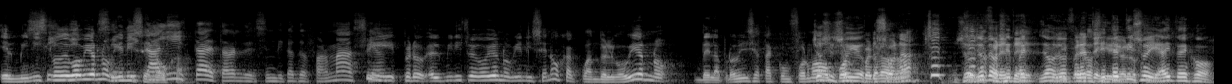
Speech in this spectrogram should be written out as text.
el ministro de gobierno viene y se enoja. Sindicalista, estaba el del sindicato de farmacia. Sí, pero el ministro de gobierno viene y se enoja cuando el gobierno de la provincia está conformado Yo sí por soy personas perdón, ¿no? yo, yo te lo, yo te lo sintetizo y ahí te dejo.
